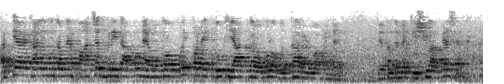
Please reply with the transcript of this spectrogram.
અત્યારે ખાલી હું તમને પાંચ જ મિનિટ આપું ને હું કહું, કોઈ પણ એક દુઃખ યાદ કરો, બોલો, બધા રડવા માંડે. જે તમને મેં ટીશ્યુ આપ્યા છે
